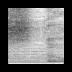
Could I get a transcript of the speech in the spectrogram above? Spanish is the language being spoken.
esto.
